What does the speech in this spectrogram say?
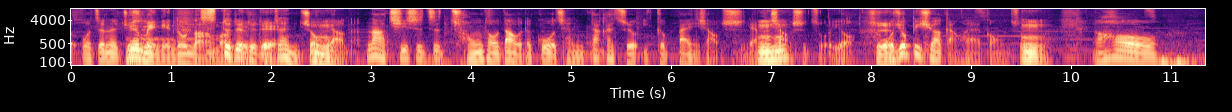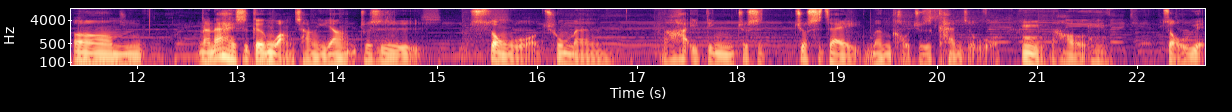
我我真的就是，因为每年都拿嘛，对对对对，这很重要的。那其实这从头到尾的过程大概只有一个半小时、两个小时左右，是我就必须要赶回来工作。嗯，然后嗯，奶奶还是跟往常一样，就是送我出门，然后她一定就是就是在门口就是看着我，嗯，然后走远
